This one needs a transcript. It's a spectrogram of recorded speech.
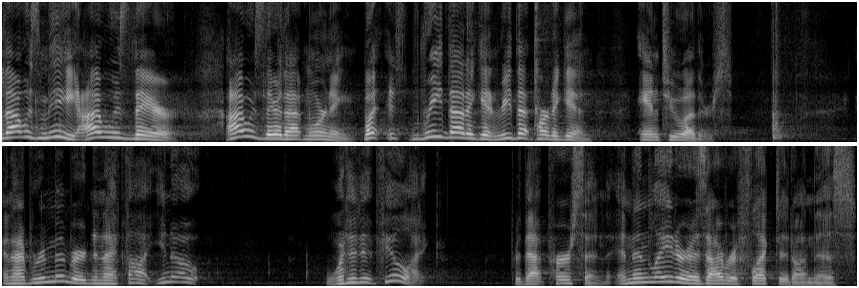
that was me. I was there. I was there that morning. But read that again, read that part again, and two others. And I remembered and I thought, you know, what did it feel like for that person? And then later, as I reflected on this,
